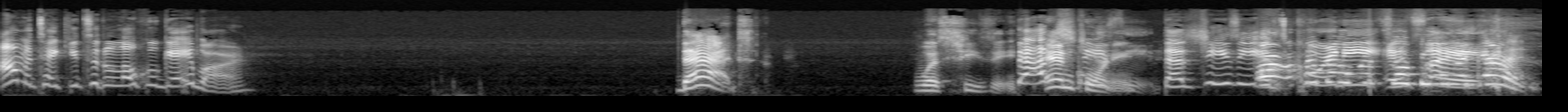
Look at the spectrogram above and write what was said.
i'm gonna take you to the local gay bar that was cheesy That's and cheesy. corny. That's cheesy. Oh, it's corny. It's like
